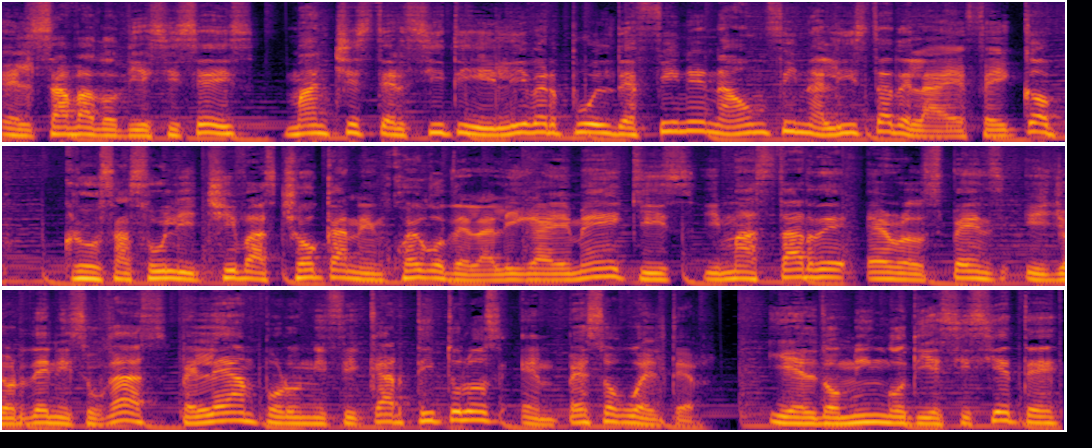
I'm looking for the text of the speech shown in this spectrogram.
El sábado 16, Manchester City y Liverpool definen a un finalista de la FA Cup. Cruz Azul y Chivas chocan en juego de la Liga MX y más tarde Errol Spence y Jordani Sugas pelean por unificar títulos en peso welter. Y el domingo 17,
